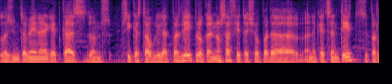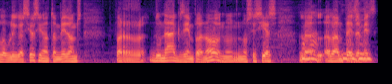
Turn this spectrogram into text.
l'Ajuntament en aquest cas doncs, sí que està obligat per llei, però que no s'ha fet això per a, en aquest sentit, per l'obligació, sinó també doncs, per donar exemple, no? No, no sé si és l'empresa més...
